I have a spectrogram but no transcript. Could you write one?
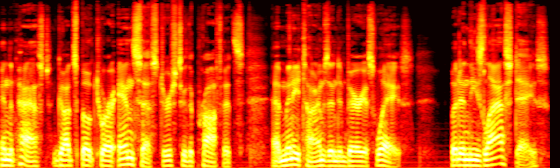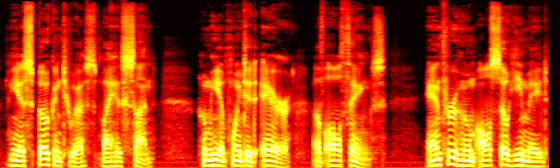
In the past, God spoke to our ancestors through the prophets at many times and in various ways. But in these last days, He has spoken to us by His Son, whom He appointed heir of all things, and through whom also He made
